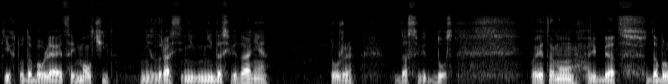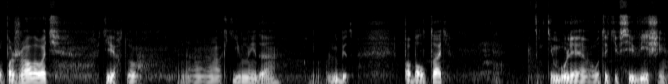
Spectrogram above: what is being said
Тех, кто добавляется и молчит, ни здрасте, ни, ни до свидания, тоже до свидос. Поэтому, ребят, добро пожаловать. Те, кто э, активный, да, любит поболтать. Тем более вот эти все вещи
